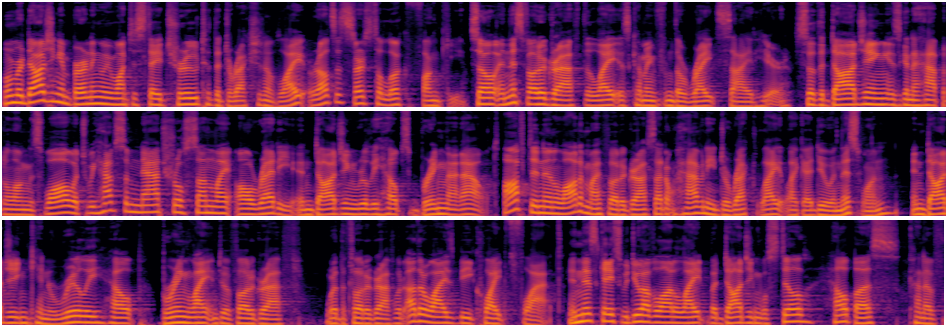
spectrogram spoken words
When we're dodging and burning, we want to stay true to the direction of light or else it starts to look funky. So in this photograph, the light is coming from the right side here. So the dodging is gonna happen along this wall, which we have some natural sunlight already and dodging really helps bring that out. Often in a lot of my photographs, I don't have any direct light like I do in this one and dodging can really help bring light into a photograph where the photograph would otherwise be quite flat. In this case, we do have a lot of light, but dodging will still help us kind of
